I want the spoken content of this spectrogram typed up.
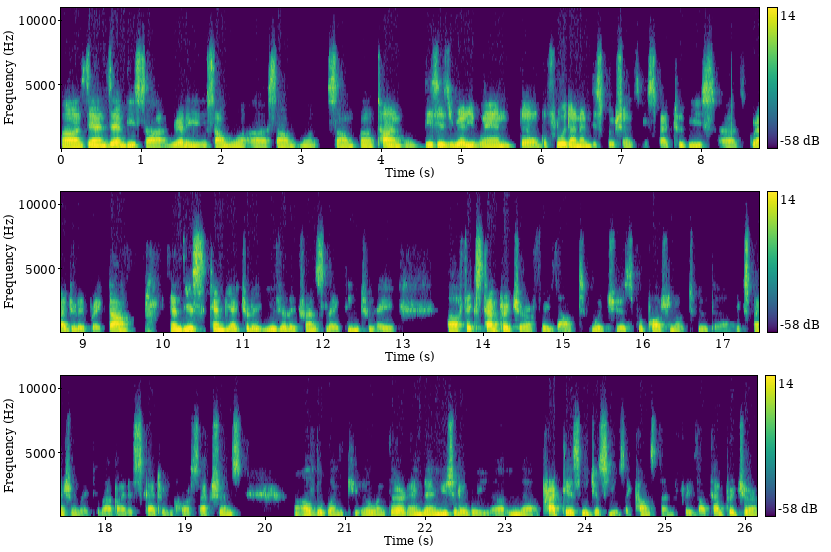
uh, then then these are really some uh, some some uh, time. This is really when the the fluid dynamic descriptions expect to be uh, gradually break down, and this can be actually usually translate into a uh, fixed temperature result, which is proportional to the expansion rate divided by the scattering cross sections of the one uh, one third, and then usually we uh, in the practice we just use a constant freeze-out temperature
